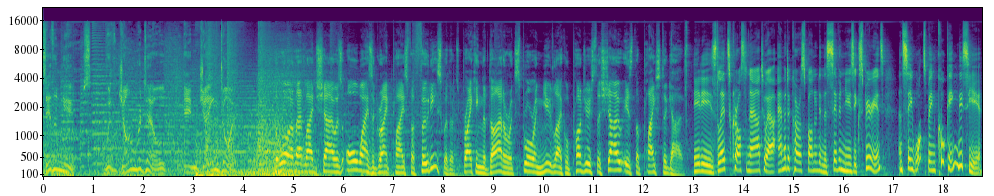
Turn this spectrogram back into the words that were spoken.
7 News with John Riddell and Jane Doyle. The Royal Adelaide Show is always a great place for foodies, whether it's breaking the diet or exploring new local produce. The show is the place to go. It is. Let's cross now to our amateur correspondent in the 7 News experience and see what's been cooking this year.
